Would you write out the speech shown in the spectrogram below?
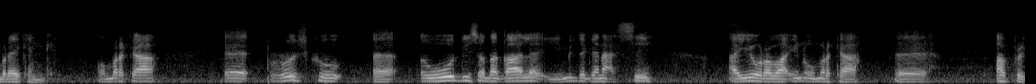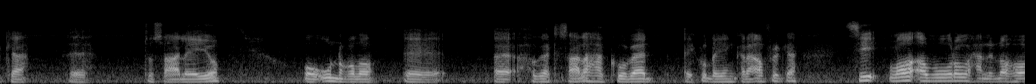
maraykanka oo markaa ruushku awooddiisa dhaqaale iyo midda ganacsi ayuu rabaa inuu markaa africa tusaaleeyo oo u noqdo tusaalaha koowaad ay ku dayan karaan africa si loo abuuro waxaan la dhaho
